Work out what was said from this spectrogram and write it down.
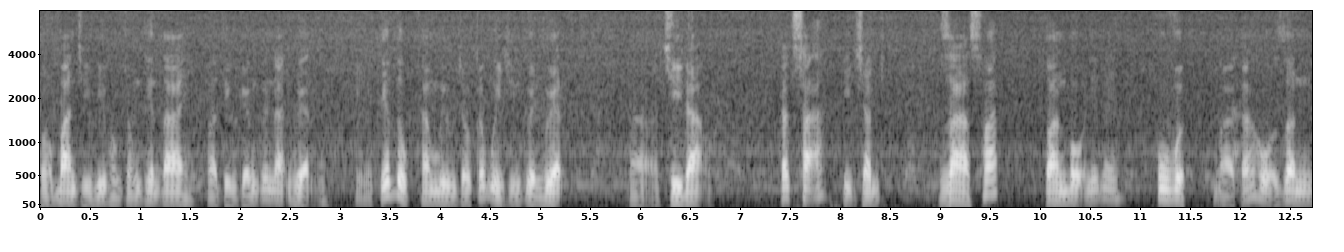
của ban chỉ huy phòng chống thiên tai và tìm kiếm cứu nạn huyện thì tiếp tục tham mưu cho cấp ủy chính quyền huyện chỉ đạo các xã thị trấn giả soát toàn bộ những cái khu vực mà các hộ dân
